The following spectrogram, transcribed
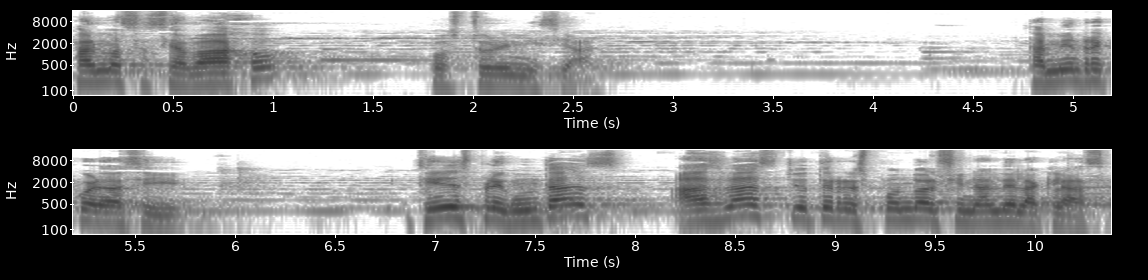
Palmas hacia abajo, postura inicial. También recuerda si tienes preguntas, hazlas, yo te respondo al final de la clase.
